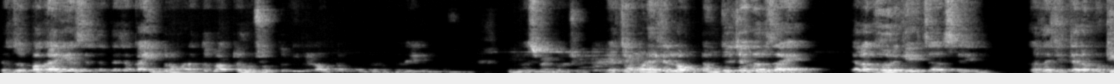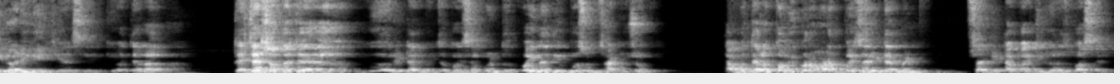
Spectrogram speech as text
तर जो पगारी असेल तर त्याचा काही प्रमाणात तो भाग ठरू शकतो की मी लॉंग टर्म गुंतवणूकमध्ये इन्व्हेस्टमेंट करू शकतो. याच्यामुळे ह्याच्या लॉंग टर्मच्या ज्या गरजा आहेत त्याला घर घ्यायचं असेल कदाचित त्याला मोठी गाडी घ्यायची असेल किंवा त्याला त्याच्या स्वतःच्या रिटायरमेंटचा पैसा पण तो पहिल्या दिवपासून साठवू शकतो. त्यामुळे त्याला कमी प्रमाणात पैसा रिटायरमेंटसाठी टाकायची गरज भासेल.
